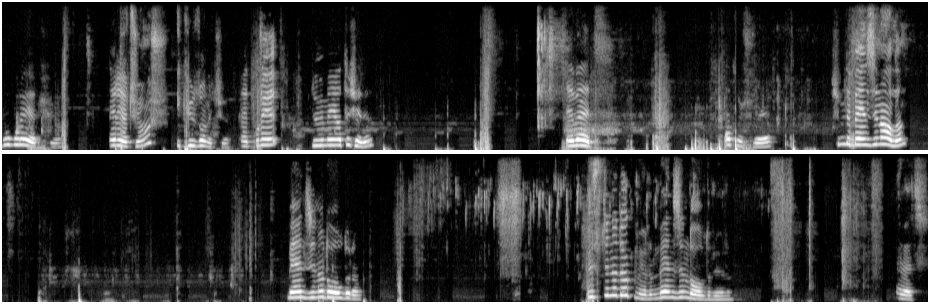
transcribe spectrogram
Bu buraya açıyor. Nereye açıyormuş? 210 açıyor. Evet buraya düğmeye ateş edin. Evet. Atın şuraya. Şimdi benzini alın. Benzini doldurun. Üstüne dökmüyorum. Benzin dolduruyorum. Evet.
